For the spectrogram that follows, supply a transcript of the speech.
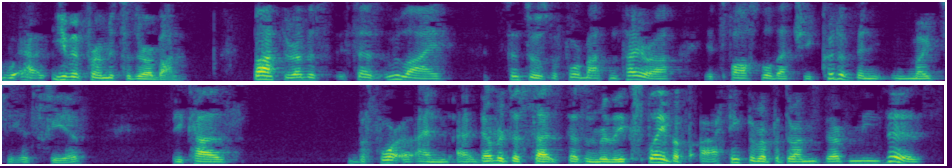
uh, even for a mitzvah duraban. But the Rebbe says ulai since it was before Matan Torah, it's possible that she could have been mitzvah his chiyuv because before and, and the Rebbe just says doesn't really explain, but I think the Rebbe, the Rebbe means is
